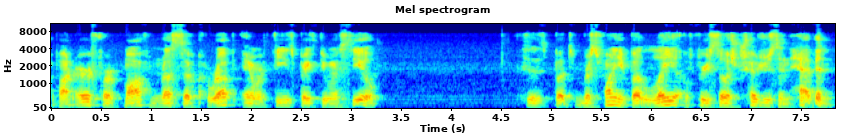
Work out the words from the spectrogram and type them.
upon earth for moth and rust of corrupt and where thieves break through and steal. Says, but verse 20, but lay up for yourselves treasures in heaven.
